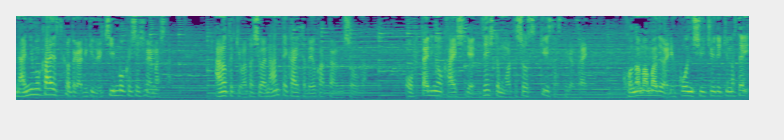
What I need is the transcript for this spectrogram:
何も返すことができず沈黙してしまいました。あの時私は何て返せばよかったのでしょうか。お二人の返しで、ぜひとも私をスッキリさせてください。このままでは旅行に集中できません。よ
